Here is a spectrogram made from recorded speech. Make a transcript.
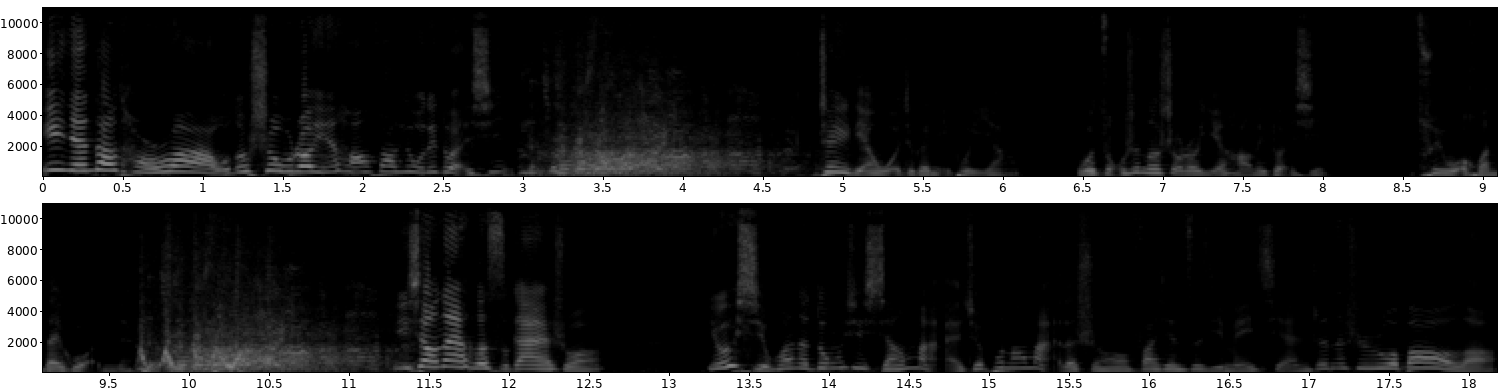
一年到头啊，我都收不着银行发给我的短信。这一点我就跟你不一样了，我总是能收着银行的短信，催我还贷款的。一笑奈何 Sky 说。有喜欢的东西想买却不能买的时候，发现自己没钱，真的是弱爆了。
